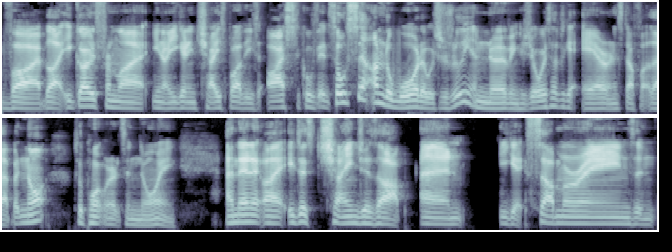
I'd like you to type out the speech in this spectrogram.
vibe. Like it goes from like you know you're getting chased by these icicles. It's all set underwater, which is really unnerving because you always have to get air and stuff like that, but not to the point where it's annoying. And then it like it just changes up, and you get submarines, and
